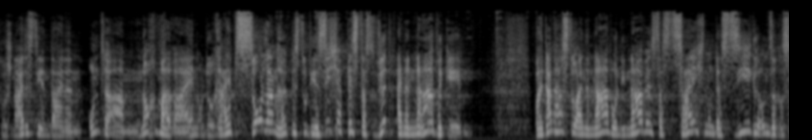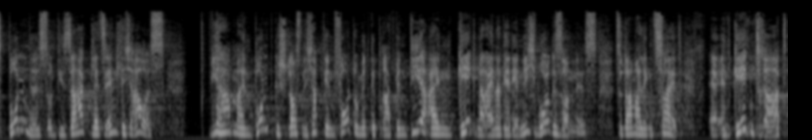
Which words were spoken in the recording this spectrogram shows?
Du schneidest dir in deinen Unterarm nochmal rein und du reibst so lange, bis du dir sicher bist, das wird eine Narbe geben. Weil dann hast du eine Narbe und die Narbe ist das Zeichen und das Siegel unseres Bundes und die sagt letztendlich aus, wir haben einen Bund geschlossen. Ich habe dir ein Foto mitgebracht. Wenn dir ein Gegner, einer, der dir nicht wohlgesonnen ist, zur damaligen Zeit, äh, entgegentrat,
